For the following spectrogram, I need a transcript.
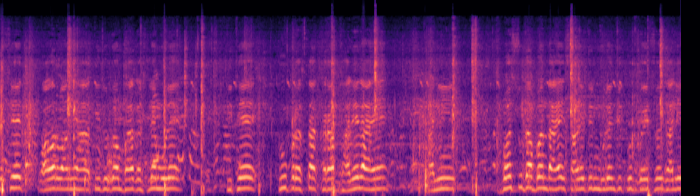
तसेच वावर वांगणी हा अतिदुर्गम भाग असल्यामुळे तिथे खूप रस्ता खराब झालेला आहे आणि बससुद्धा बंद आहे. साडेतीन मुलांची खूप गैरसोय झाली.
